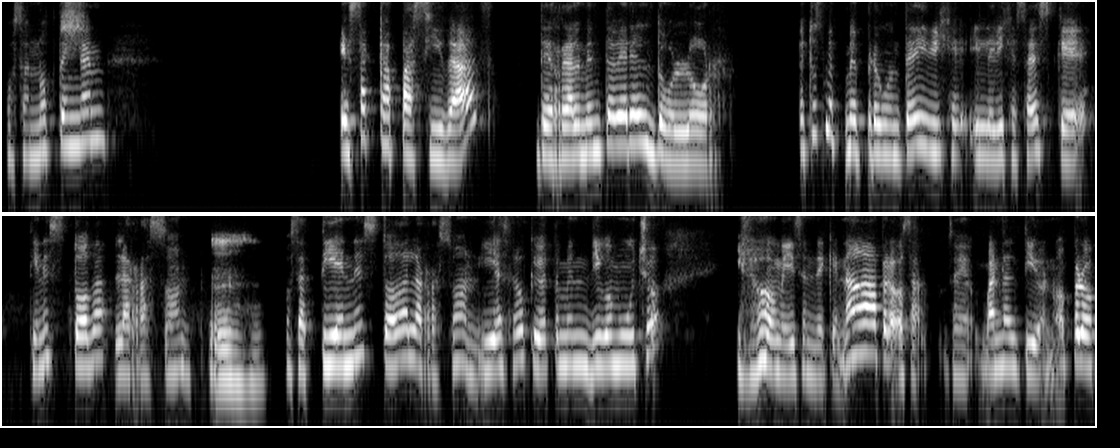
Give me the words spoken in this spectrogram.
o sea, no tengan esa capacidad de realmente ver el dolor. Entonces me, pregunté y, dije, y le dije, ¿sabes qué? Tienes toda la razón. O sea, tienes toda la razón. Y es algo que yo también digo mucho. Y luego me dicen de que no, pero, o sea, van al tiro, ¿no? Pero,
